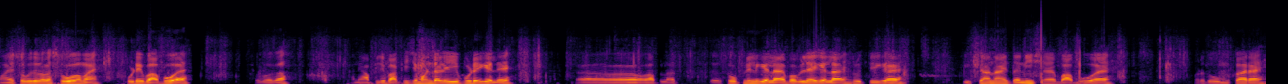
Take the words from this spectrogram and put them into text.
माझ्यासोबत बघा सोहम आहे पुढे बाबू आहे. तो बघा. आणि आपली बाकीची मंडळी पुढे गेले. आपला स्वप्नील गेला आहे बबल्या गेला आहे ऋतिक आहे ईशान आहे तनिष आहे बाबू आहे. परत ओमकार आहे.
